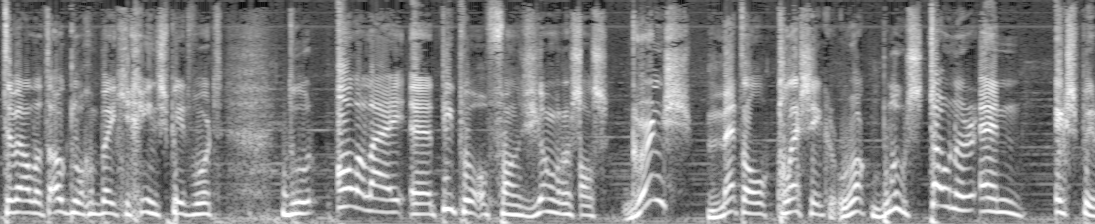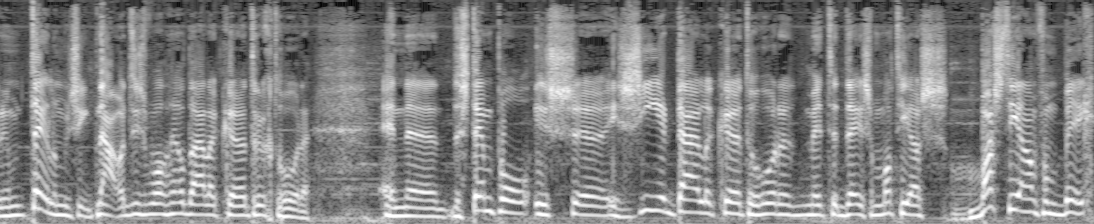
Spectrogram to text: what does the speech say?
terwijl het ook nog een beetje geïnspireerd wordt door allerlei typen van genres als grunge, metal, classic, rock, blues, stoner en experimentele muziek. Nou, het is wel heel duidelijk uh, terug te horen. En uh, de stempel is, is zeer duidelijk te horen met deze Matthias Bastiaan van Beek.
